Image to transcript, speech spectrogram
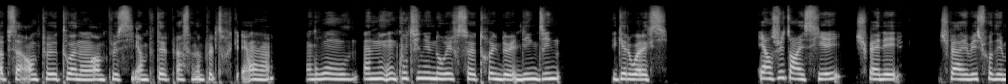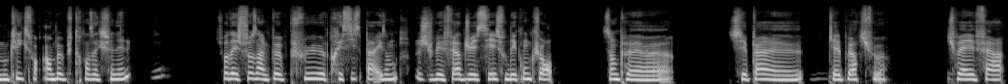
Hop, ça, un peu toi, non, un peu si, un peu telle personne, un peu le truc. Et on- en gros, on, on- on continue de nourrir ce truc de LinkedIn égale Alexis. Et ensuite, en SIA, je vais aller, je vais arriver sur des mots-clés qui sont un peu plus transactionnels. Sur des choses un peu plus précises, par exemple, je vais faire du SIA sur des concurrents. Par exemple, euh, je sais pas, euh, quelle peur tu vois. Je vais aller faire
